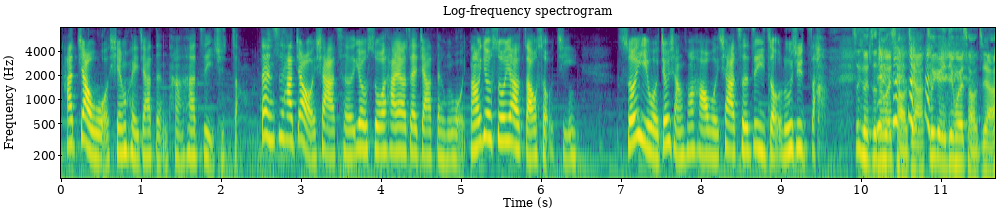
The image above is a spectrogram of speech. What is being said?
他叫我先回家等他，他自己去找。但是他叫我下车，又说他要在家等我，然后又说要找手机，所以我就想说好，我下车自己走路去找。这个真的会吵架，这个一定会吵架，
